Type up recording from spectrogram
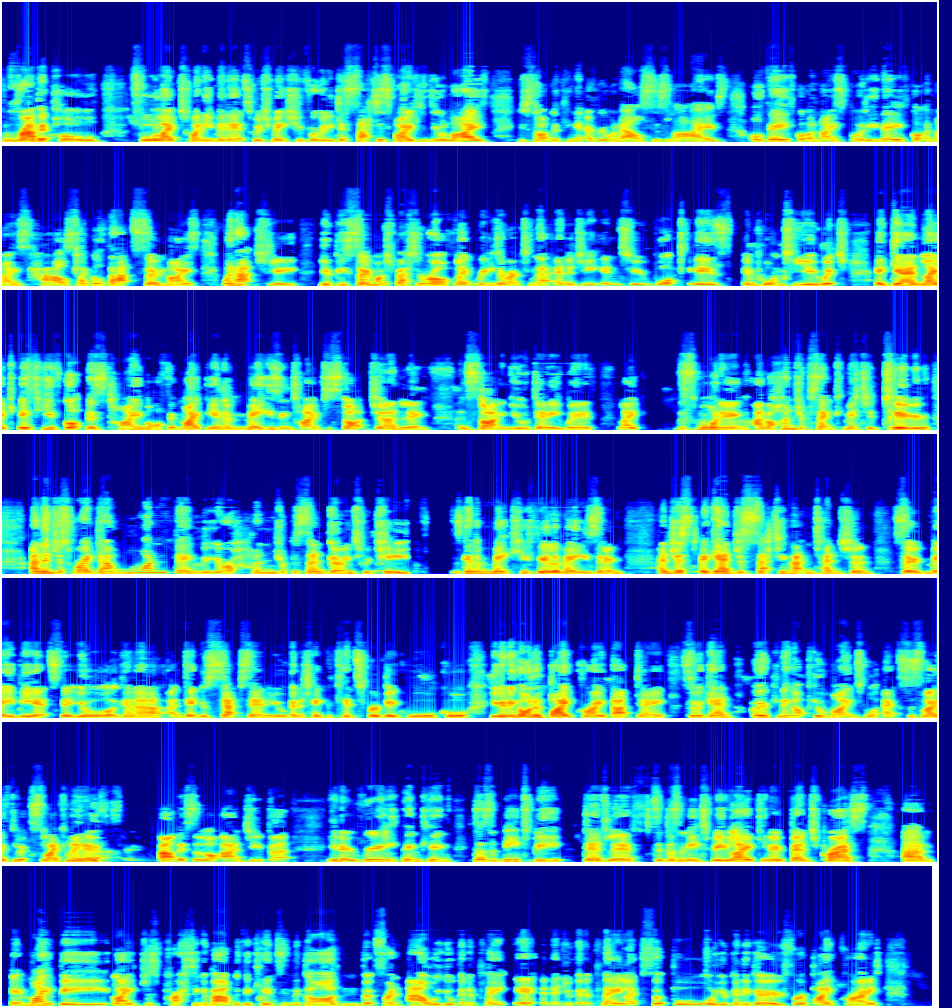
rabbit hole for like 20 minutes, which makes you feel really dissatisfied with your life. You start looking at everyone else's lives. Oh, they've got a nice body. They've got a nice house. Like, oh, that's so nice. When actually, you'd be so much better off like redirecting that energy into what is important to you, which again, like if you've got this time off, it might be an amazing time to start journaling and starting your day with like this morning I'm 100% committed to, and then just write down one thing that you're 100% going to achieve. It's going to make you feel amazing. and just again just setting that intention so maybe it's that you're gonna uh, get your steps in or you're gonna take the kids for a big walk or you're gonna go on a bike ride that day so again opening up your mind to what exercise looks like and yeah. i know about this a lot angie but you know really thinking doesn't need to be deadlifts it doesn't need to be like you know bench press um, it might be like just pressing about with the kids in the garden, but for an hour you're going to play it and then you're going to play like football or you're going to go for a bike ride.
